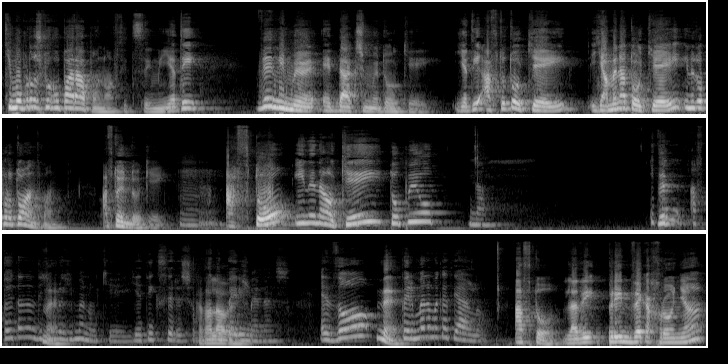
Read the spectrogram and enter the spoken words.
Και είμαι ο πρώτος που έχω παράπονο αυτή τη στιγμή. Γιατί δεν είμαι εντάξει με το OK. Γιατί αυτό το OK, για μένα το OK είναι το πρώτο Ant-Man. Αυτό είναι το OK. Αυτό είναι ένα OK το οποίο. Να. Ήταν, Αυτό ήταν δικαιολογημένο ok, γιατί ήξερε όμως τι Καταλάβες. περίμενες. Εδώ Ναι. περιμέναμε κάτι άλλο. Αυτό. Δηλαδή πριν 10 χρόνια,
